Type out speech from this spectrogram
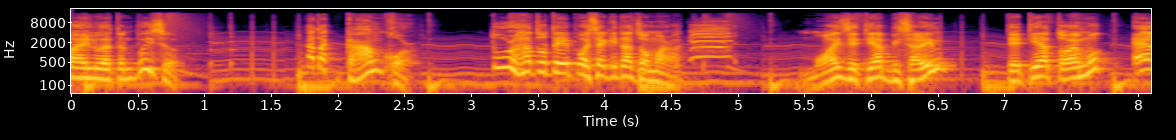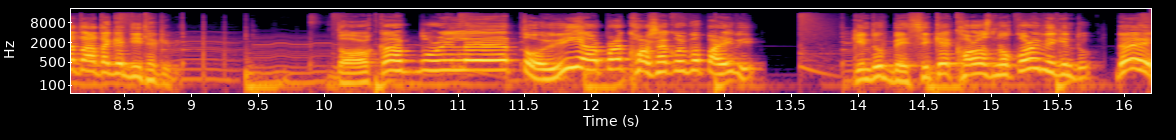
পাৰিলোহেঁতেন বুজিছ? এটা কাম কৰ তোৰ হাততে এই পইচাকেইটা জমা ৰাখ। মই যেতিয়া বিচাৰিম তেতিয়া তই মোক এটা এটাকে দি থাকিবি। দৰকাৰ পৰিলে তয়ো ইয়াৰ পৰা খৰচা কৰিব পাৰিবি। কিন্তু বেছিকে খৰচ নকৰিবি কিন্তু। দেই।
